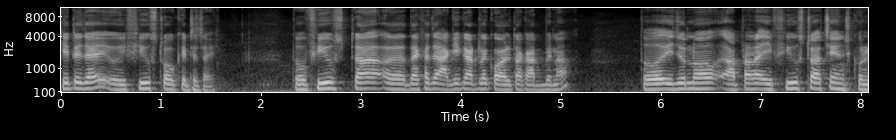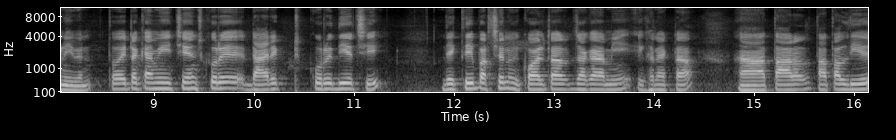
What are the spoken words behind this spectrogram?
কেটে যায়, ওই ফিউজটাও কেটে যায়। তো ফিউজটা দেখা যায় আগে কাটলে কয়েলটা কাটবে না। তো এই জন্য আপনারা এই ফিউজটা চেঞ্জ করে নেবেন। তো এটাকে আমি চেঞ্জ করে ডাইরেক্ট করে দিয়েছি। দেখতেই পাচ্ছেন, ওই কয়েলটার জায়গায় আমি এখানে একটা তার, তাতাল দিয়ে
